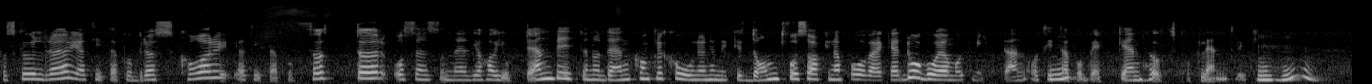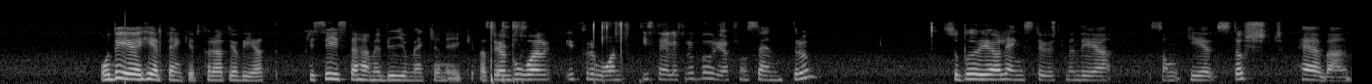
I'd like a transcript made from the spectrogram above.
på skuldror, jag tittar på bröstkorg, jag tittar på fötter och sen så när jag har gjort den biten och den konklusionen, hur mycket de två sakerna påverkar, då går jag mot mitten och tittar mm. på bäcken, höft och ländrygg. Mm. Och det är helt enkelt för att jag vet precis det här med biomekanik. Alltså jag går ifrån, istället för att börja från centrum, så börjar jag längst ut med det som ger störst hävvärm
